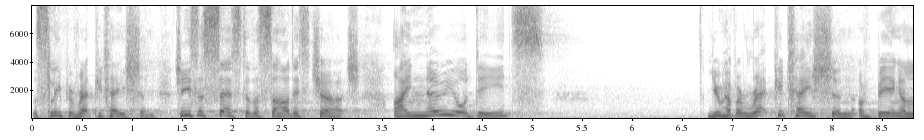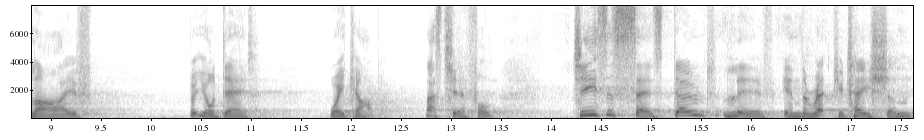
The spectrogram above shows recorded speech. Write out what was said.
The sleep of reputation. Jesus says to the Sardis church, I know your deeds. You have a reputation of being alive, but you're dead. Wake up. That's cheerful. Jesus says, don't live in the reputation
